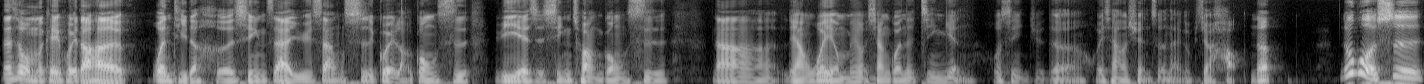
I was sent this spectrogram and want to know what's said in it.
但是我们可以回到他的问题的核心，在于上市贵老公司 VS 新创公司。那两位有没有相关的经验？或是你觉得会想要选择哪个比较好呢？如果是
